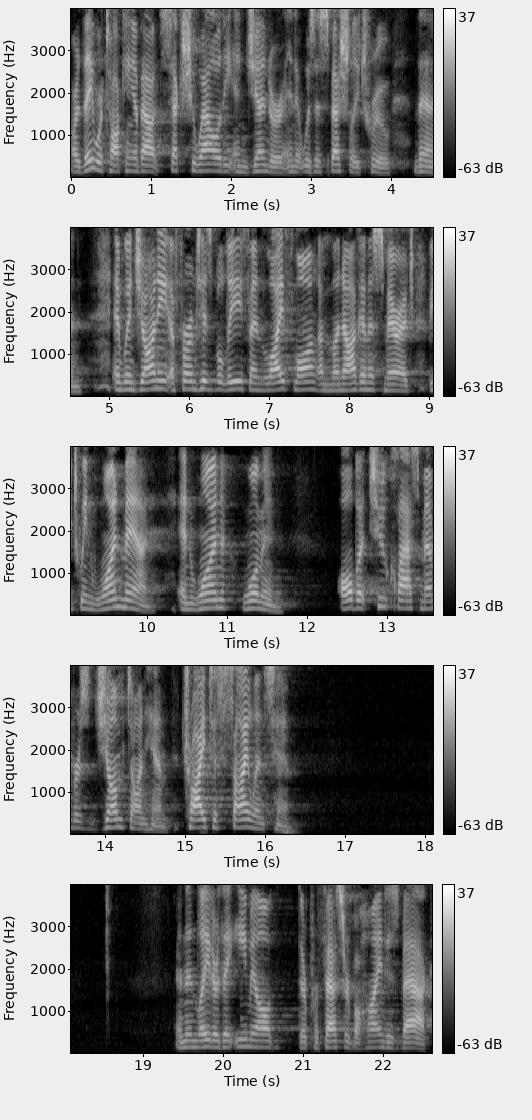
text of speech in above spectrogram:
or they were talking about sexuality and gender, and it was especially true then. And when Johnny affirmed his belief in lifelong a monogamous marriage between one man and one woman, all but two class members jumped on him, tried to silence him. And then later they emailed their professor behind his back,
